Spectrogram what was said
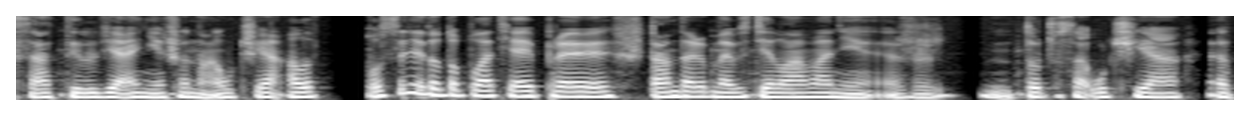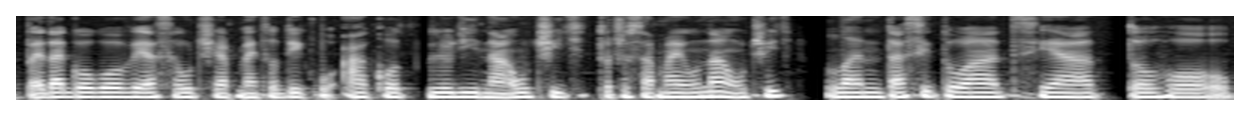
sa tí ľudia aj niečo naučia, ale v podstate toto platí aj pre štandardné vzdelávanie, to, čo sa učia e, pedagógovia, sa učia metodiku, ako ľudí naučiť to, čo sa majú naučiť, len tá situácia toho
